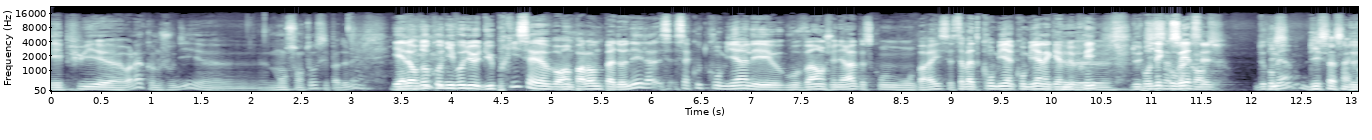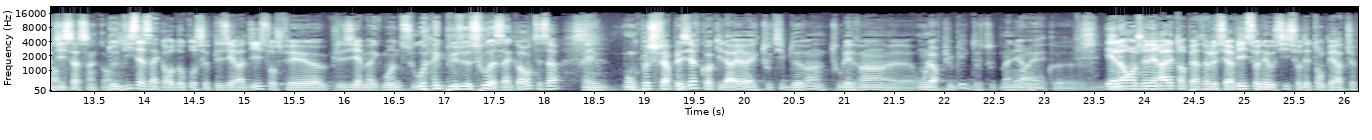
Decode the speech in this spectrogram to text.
Et puis, euh, voilà, comme je vous dis, euh, Monsanto, c'est pas donné. Et alors donc au niveau du, du prix, ça, en parlant de pas donné, là, ça, ça coûte combien les vos vins en général? Parce qu'on pareil, ça, ça va de combien combien la gamme de, prix? de pour 10 à découvrir 50. ces- De combien 10 à 50. De 10 à 50. De 10 à 50. Donc on se fait plaisir à 10, on se fait euh, plaisir avec moins de sous, avec plus de sous à 50, c'est ça? Et on peut se faire plaisir quoi qu'il arrive avec tout type de vin. Tous les vins euh, ont leur public de toute manière. Ouais. donc, euh, Et alors en général, les températures de service, on est aussi sur des températures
